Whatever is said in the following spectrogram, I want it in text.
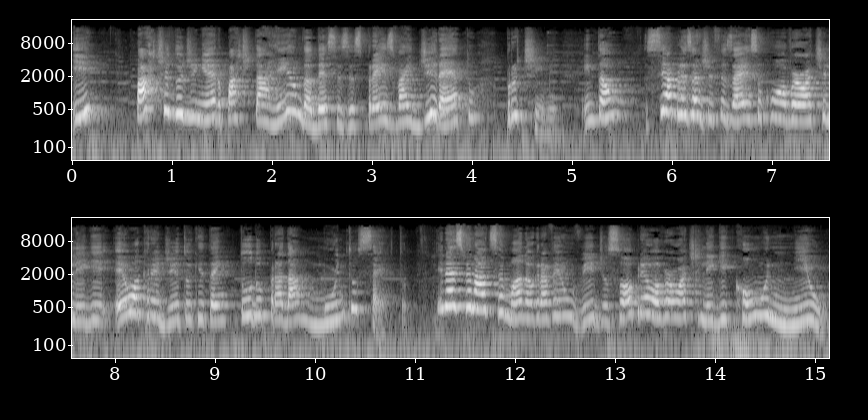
e parte do dinheiro, parte da renda desses sprays vai direto pro time. Então, se a Blizzard fizer isso com Overwatch League, eu acredito que tem tudo para dar muito certo. E nesse final de semana eu gravei um vídeo sobre a Overwatch League com o Neil.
